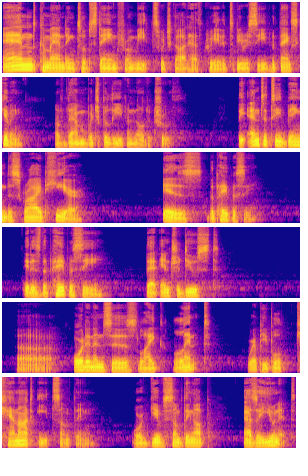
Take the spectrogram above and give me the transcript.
and commanding to abstain from meats which God hath created to be received with thanksgiving of them which believe and know the truth. The entity being described here is the papacy. It is the papacy that introduced uh, ordinances like Lent, where people cannot eat something or give something up as a unit.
